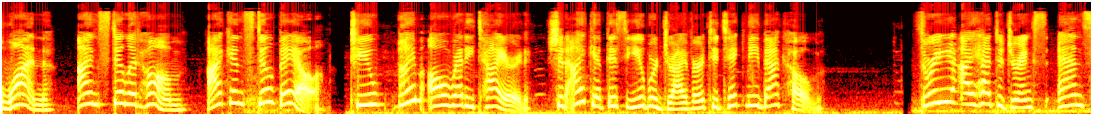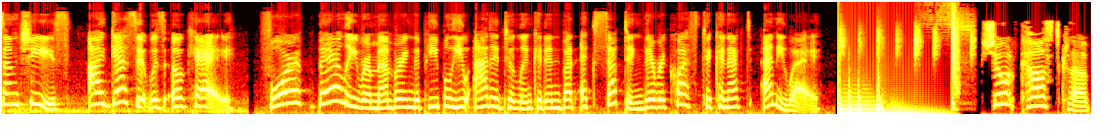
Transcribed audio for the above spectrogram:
1. I'm still at home. I can still bail. 2. I'm already tired. Should I get this Uber driver to take me back home? 3. I had two drinks and some cheese. I guess it was okay. 4. Barely remembering the people you added to LinkedIn but accepting their request to connect anyway. Short Cast Club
